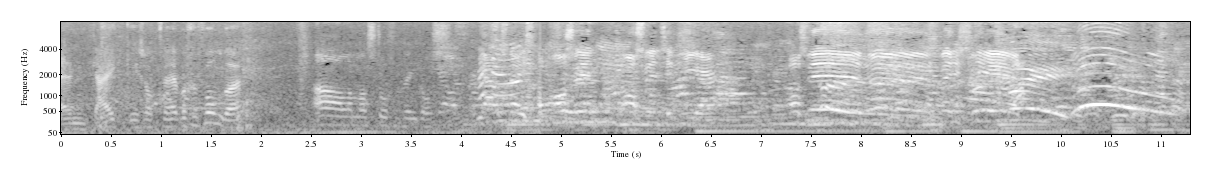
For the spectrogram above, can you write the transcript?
En kijk eens wat we hebben gevonden. Allemaal stoffenwinkels. Ja, het feest van Oswin. Oswin zit hier. Oswin! Hey, Gefeliciteerd! Woe!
